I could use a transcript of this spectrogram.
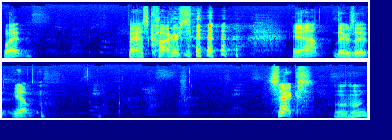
what? Fast cars. yeah, there's a, yep. Sex. Mm-hmm.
